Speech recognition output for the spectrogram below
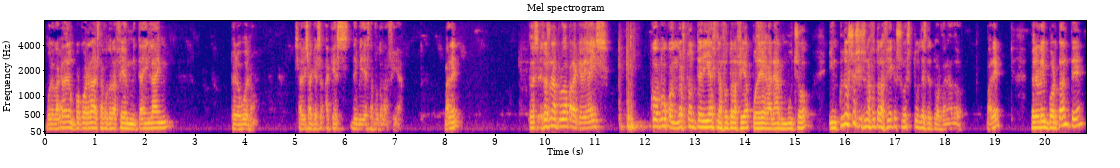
Bueno, va a quedar un poco rara esta fotografía en mi timeline, pero bueno, sabéis a qué es, a qué es debida esta fotografía. ¿Vale? Entonces, eso es una prueba para que veáis cómo con dos tonterías una fotografía puede ganar mucho, incluso si es una fotografía que subes tú desde tu ordenador. ¿Vale? Pero lo importante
